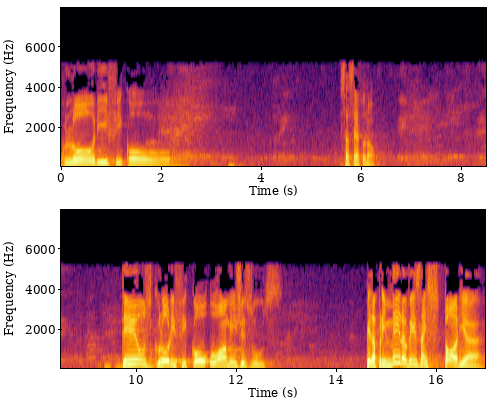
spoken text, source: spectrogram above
glorificou. Está certo ou não? Deus glorificou o homem Jesus. Pela primeira vez na história,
